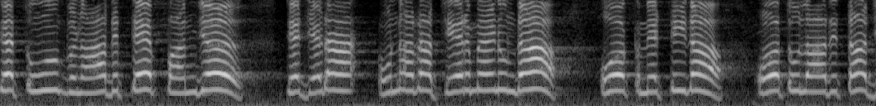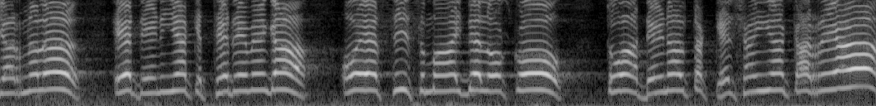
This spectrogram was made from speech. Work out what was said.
ਤੇ ਤੂੰ ਬਣਾ ਦਿੱਤੇ ਪੰਜ, ਤੇ ਜਿਹੜਾ ਉਹਨਾਂ ਦਾ ਚੇਅਰਮੈਨ ਹੁੰਦਾ, ਉਹ ਕਮੇਟੀ ਦਾ, ਉਹ ਤੂੰ ਲਾ ਦਿੱਤਾ ਜਰਨਲ, ਇਹ ਦੇਣੀਆਂ ਕਿੱਥੇ ਦੇਵੇਂਗਾ? ਉਹ ਐਸੀ ਸਮਾਜ ਦੇ ਲੋਕੋ, ਤੁਹਾਡੇ ਨਾਲ ਧੱਕੇ ਕਰ ਰਿਹਾ।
